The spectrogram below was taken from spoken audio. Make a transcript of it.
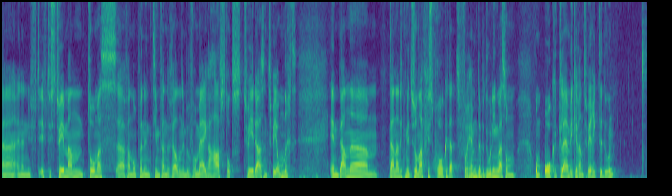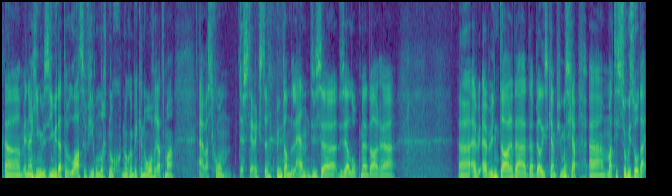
Uh, en dan heeft, dus twee man, Thomas uh, van Oppen en Tim van de Velden, hebben voor mij gehaast tot 2200. En dan, uh, dan had ik met John afgesproken dat voor hem de bedoeling was om, om ook een klein beetje van het werk te doen. Um, en dan gingen we zien dat de laatste 400 nog, nog een beetje over had. Maar hij was gewoon de sterkste, punt aan de lijn. Dus, uh, dus hij loopt mij daar uh, hij, hij, wint daar dat, Belgisch kampioenschap. Uh, maar het is sowieso dat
